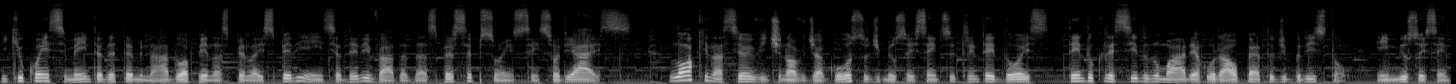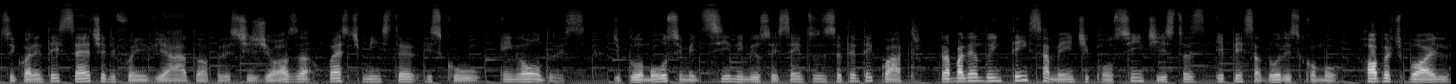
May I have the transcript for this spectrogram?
e que o conhecimento é determinado apenas pela experiência derivada das percepções sensoriais. Locke nasceu em 29 de agosto de 1632 tendo crescido numa área rural perto de Bristol. Em 1647, ele foi enviado à prestigiosa Westminster School em Londres. Diplomou-se em medicina em 1674, trabalhando intensamente com cientistas e pensadores como Robert Boyle,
